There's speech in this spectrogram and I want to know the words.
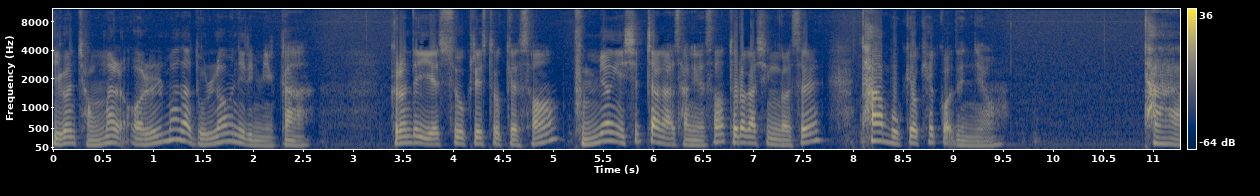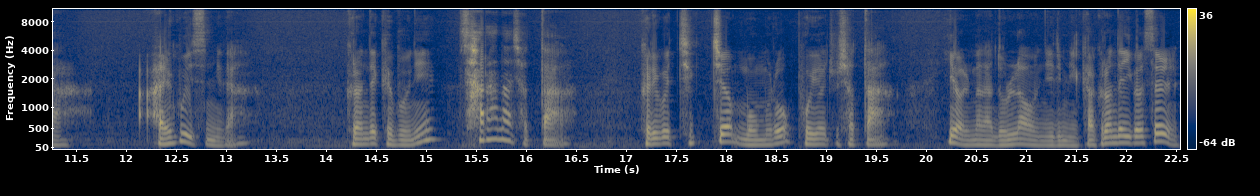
이건 정말 얼마나 놀라운 일입니까? 그런데 예수 그리스도께서 분명히 십자가상에서 돌아가신 것을 다 목격했거든요. 다 알고 있습니다. 그런데 그분이 살아나셨다. 그리고 직접 몸으로 보여주셨다. 이 얼마나 놀라운 일입니까? 그런데 이것을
